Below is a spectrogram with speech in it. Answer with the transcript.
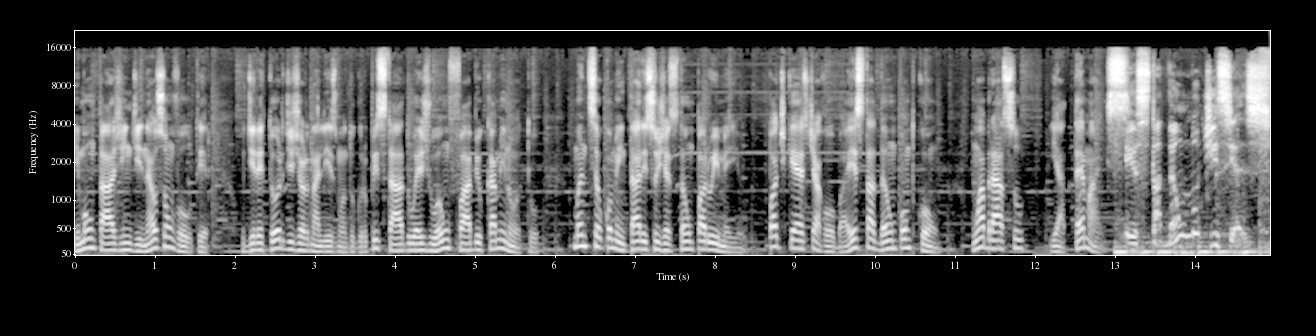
e montagem de Nelson Volter. O diretor de jornalismo do Grupo Estado é João Fábio Caminoto. Mande seu comentário e sugestão para o e-mail podcast@estadão.com. Um abraço e até mais. Estadão Notícias.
